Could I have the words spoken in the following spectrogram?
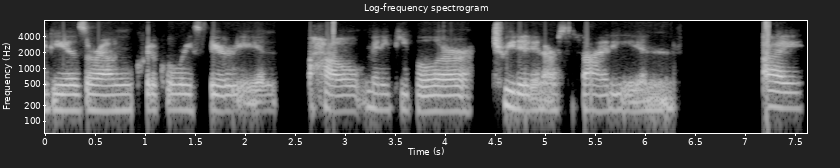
ideas around critical race theory and how many people are treated in our society and I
